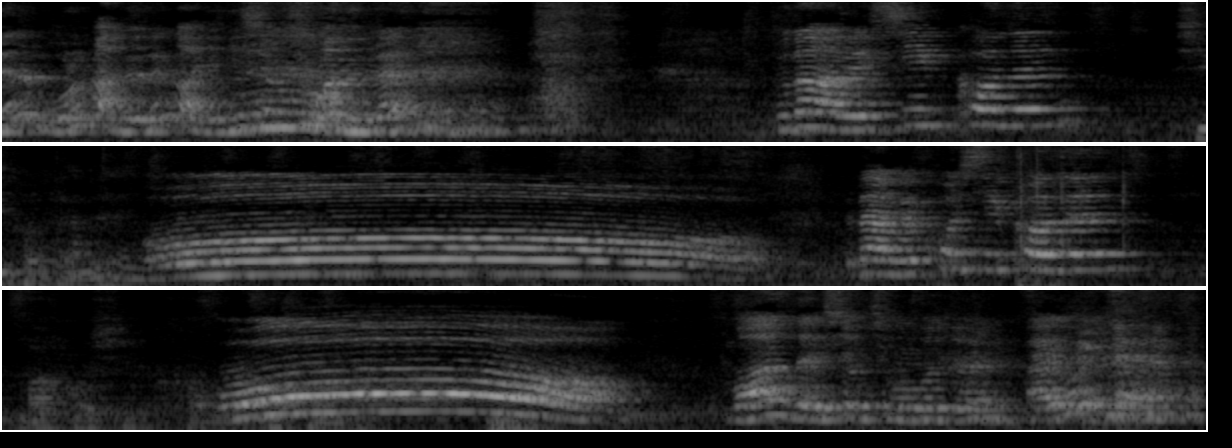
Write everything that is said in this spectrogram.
니네는 모르면 안 되는 거 아니니? 시험 좋았는데? 그 다음에 시커는 시컨텐츠 오. 그 다음에 코시커는 마코 시컨 오. 뭐 하는데 시험 친구분들 알고 있네.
